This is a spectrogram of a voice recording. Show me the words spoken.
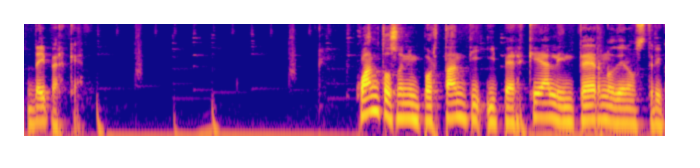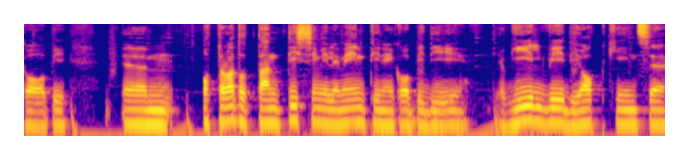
dei perché. Quanto sono importanti i perché all'interno dei nostri copy? Um, ho trovato tantissimi elementi nei copy di, di Ogilvy, di Hopkins,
